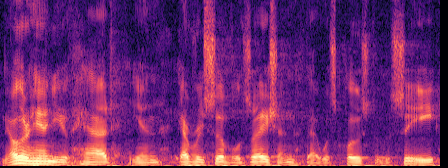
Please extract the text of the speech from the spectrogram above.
On the other hand, you've had in every civilization that was close to the sea,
